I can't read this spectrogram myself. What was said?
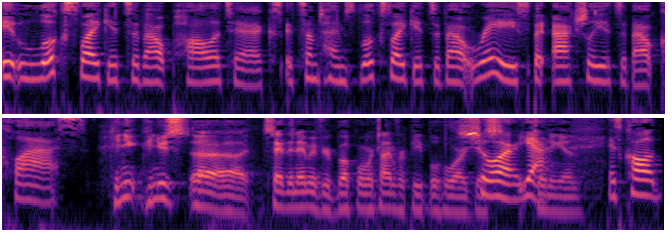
it looks like it's about politics. It sometimes looks like it's about race, but actually it's about class. Can you can you uh, say the name of your book one more time for people who are Sure, just yeah. tuning in? It's called,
